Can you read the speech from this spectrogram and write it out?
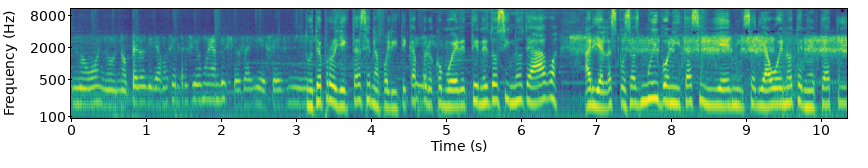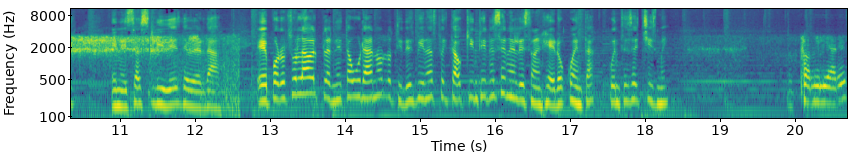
No, no, no, pero digamos siempre he sido muy ambiciosa y ese es mi... Tú te proyectas en la política, Sí. pero como eres, tienes dos signos de agua, harías las cosas muy bonitas y bien, y sería bueno tenerte a ti en esas lides de verdad. Eh, por otro lado, el planeta Urano lo tienes bien aspectado. ¿Quién tienes en el extranjero? Cuenta, cuenta ese chisme. Familiares,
